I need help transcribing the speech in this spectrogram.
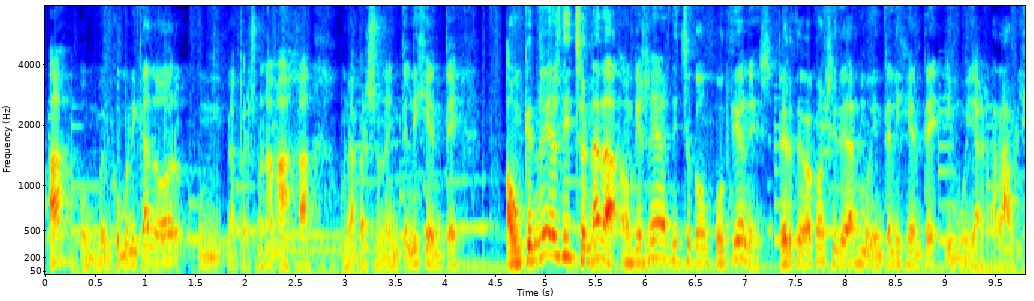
a un buen comunicador, una persona maja, una persona inteligente, aunque no hayas dicho nada, aunque no hayas dicho conjunciones, pero te va a considerar muy inteligente y muy agradable.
